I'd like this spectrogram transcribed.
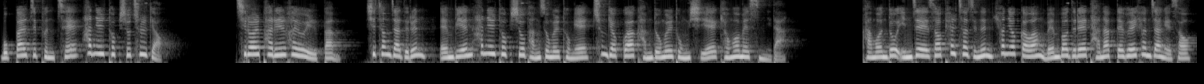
목발 짚은 채 한일 톱쇼 출격. 7월 8일 화요일 밤 시청자들은 MBN 한일 톱쇼 방송을 통해 충격과 감동을 동시에 경험했습니다. 강원도 인제에서 펼쳐지는 현역가왕 멤버들의 단합대회 현장에서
